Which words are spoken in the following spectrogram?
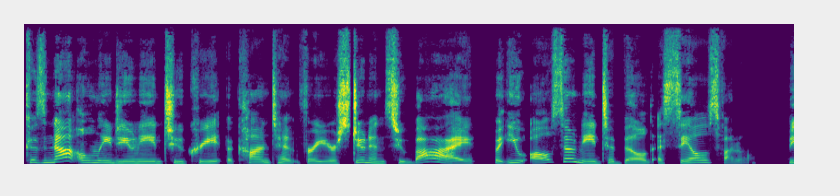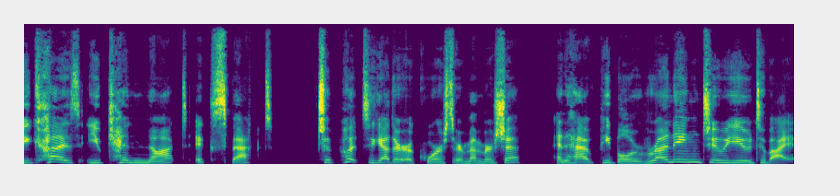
Because not only do you need to create the content for your students who buy, but you also need to build a sales funnel because you cannot expect to put together a course or membership and have people running to you to buy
